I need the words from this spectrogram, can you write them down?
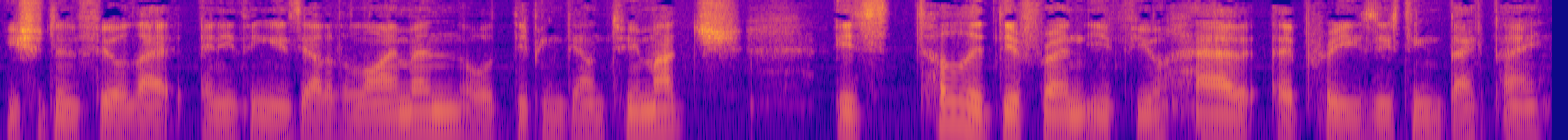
you shouldn't feel that anything is out of alignment or dipping down too much. It's totally different if you have a pre-existing back pain,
